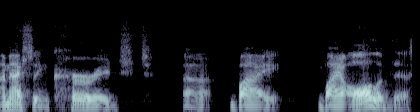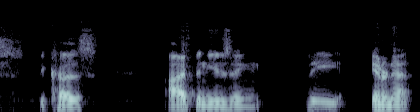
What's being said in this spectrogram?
I'm actually encouraged uh, by by all of this because I've been using the internet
